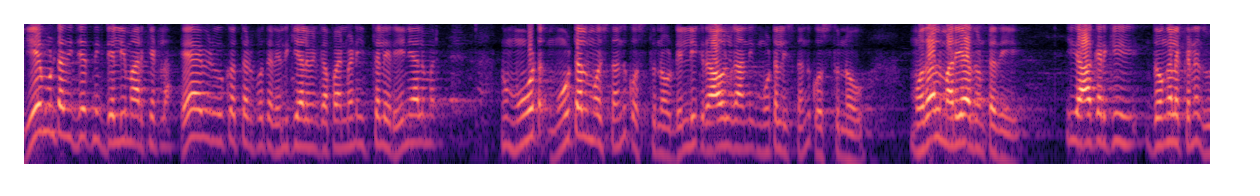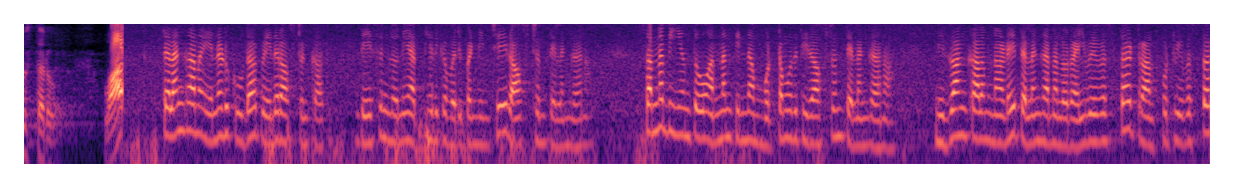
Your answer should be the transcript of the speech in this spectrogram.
ఏముంటుంది ఇజ్జత్ నీకు ఢిల్లీ మార్కెట్లో? ఏ వీడు ఊకొత్తాడు పోతాడు. ఎందుకు ఇవ్వాలి మీకు అపాయింట్మెంట్ ఇస్తలేరు ఏం చేయాలి మరి? నువ్వు మూట మూటలు మోసినందుకు వస్తున్నావు. ఢిల్లీకి రాహుల్ గాంధీకి మూటలు ఇస్తున్నందుకు వస్తున్నావు. మొదలు మర్యాద ఉంటుంది. ఇక ఆఖరికి దొంగలెక్కనే చూస్తారు. వా తెలంగాణ ఎన్నడూ కూడా పేద రాష్ట్రం కాదు. దేశంలోనే అత్యధిక వరి పండించే రాష్ట్రం తెలంగాణ. సన్న బియ్యంతో అన్నం తిన్న మొట్టమొదటి రాష్ట్రం తెలంగాణ. నిజాం కాలం నాడే తెలంగాణలో రైలు వ్యవస్థ ట్రాన్స్పోర్ట్ వ్యవస్థ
